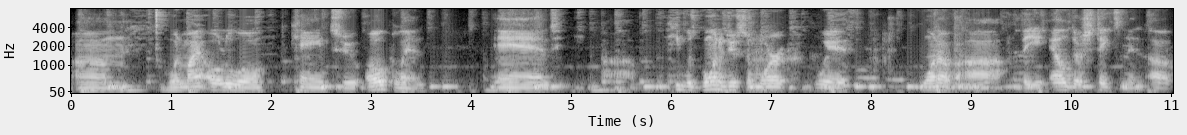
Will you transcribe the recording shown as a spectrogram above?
um, when my Oluo came to Oakland and uh, he was going to do some work with one of uh, the elder statesmen of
